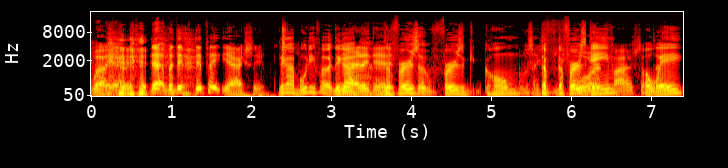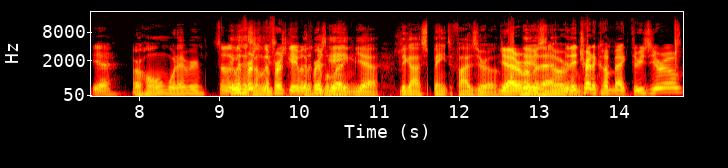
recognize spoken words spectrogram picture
Well, yeah, yeah, but they they played. Yeah, actually, They got booty foot. They Yeah, got they did. the first uh, first g- home it was like the, the first four game five, something. away Yeah. Or home, whatever. So It the was first the first game of The the, first double leg. game, yeah, they got spanked 5-0. Yeah, I remember There's that. No, and they tried to come back 3-0.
